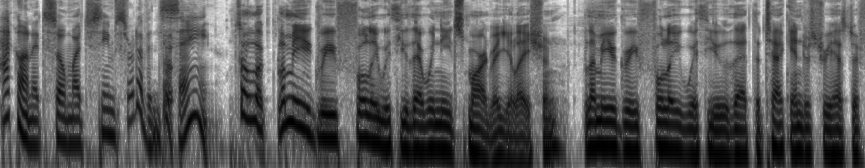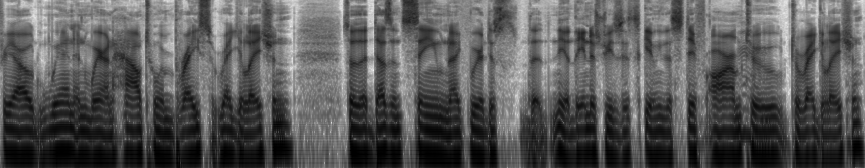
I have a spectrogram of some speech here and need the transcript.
back on it so much seems sort of insane. So, look, let me agree fully with you that we need smart regulation. Let me agree fully with you that the tech industry has to figure out when and where and how to embrace regulation so that it doesn't seem like we're just, the, you know, the industry is just giving the stiff arm mm-hmm. to, to regulation.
